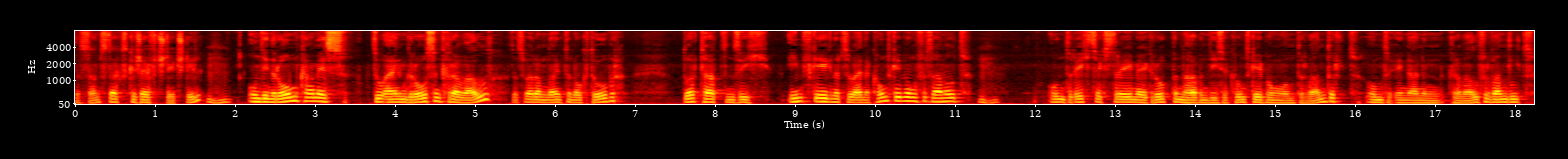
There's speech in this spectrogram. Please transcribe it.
das Samstagsgeschäft steht still. Mhm. Und in Rom kam es zu einem großen Krawall, das war am 9. Oktober. Dort hatten sich Impfgegner zu einer Kundgebung versammelt mhm. und rechtsextreme Gruppen haben diese Kundgebung unterwandert und in einen Krawall verwandelt.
